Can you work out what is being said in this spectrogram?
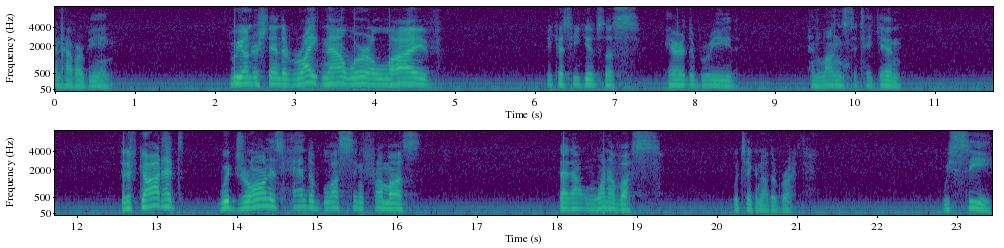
and have our being. Do we understand that right now we're alive because he gives us air to breathe and lungs to take in? That if God had withdrawn his hand of blessing from us, that not one of us would take another breath. We see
